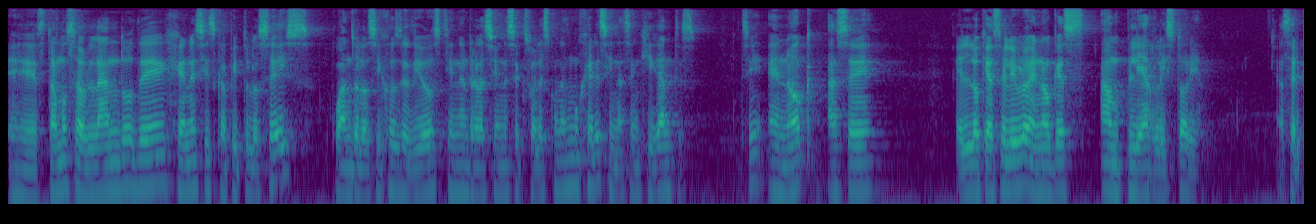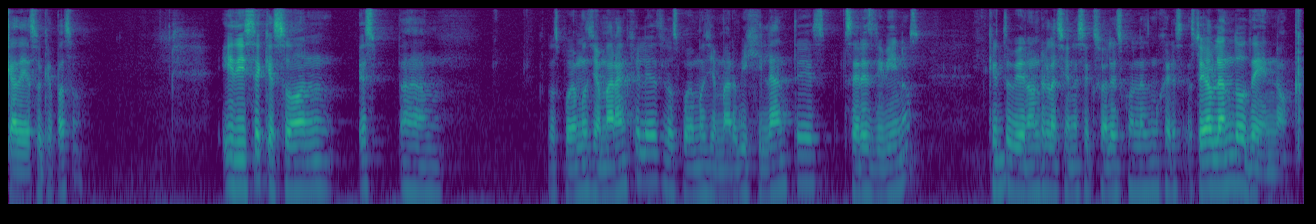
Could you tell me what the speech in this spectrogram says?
eh, estamos hablando de Génesis capítulo 6, cuando los hijos de Dios tienen relaciones sexuales con las mujeres y nacen gigantes. ¿sí? Enoch hace, lo que hace el libro de Enoch es ampliar la historia acerca de eso que pasó. Y dice que son, los podemos llamar ángeles, los podemos llamar vigilantes, seres divinos, que tuvieron relaciones sexuales con las mujeres. Estoy hablando de Enoch,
